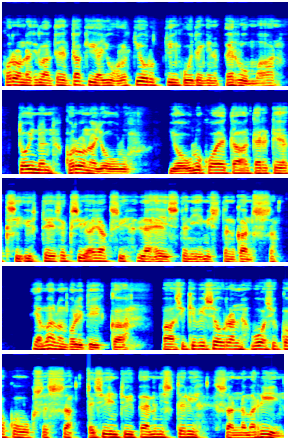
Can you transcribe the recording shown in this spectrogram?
koronatilanteen takia juhlat jouduttiin kuitenkin perumaan. Toinen koronajoulu. Joulu koetaan tärkeäksi yhteiseksi ajaksi läheisten ihmisten kanssa. Ja maailmanpolitiikkaa. Paasikivi-seuran vuosikokouksessa esiintyi pääministeri Sanna Marin.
